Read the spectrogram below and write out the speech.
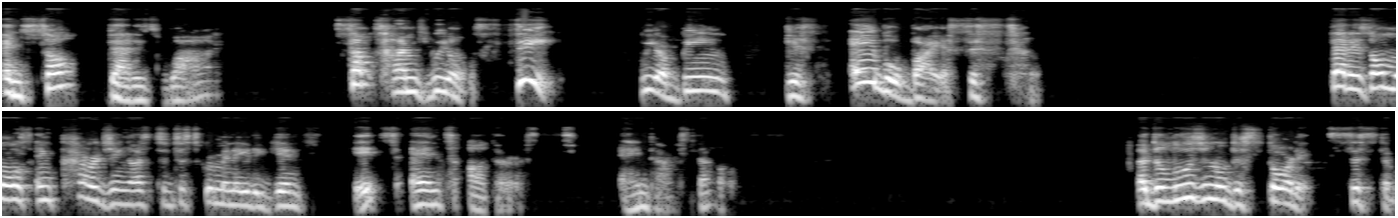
And so that is why sometimes we don't see we are being disabled by a system that is almost encouraging us to discriminate against it and others and ourselves. A delusional, distorted system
